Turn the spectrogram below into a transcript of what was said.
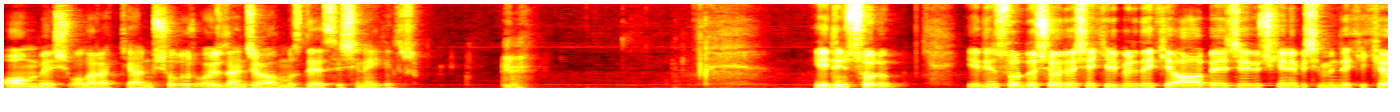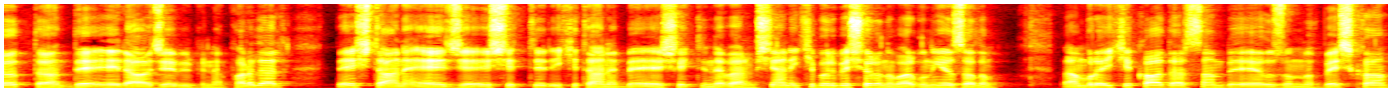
15 olarak gelmiş olur. O yüzden cevabımız D seçeneği gelir. Yedinci soru. Yedinci soruda şöyle şekil 1'deki ABC üçgeni biçimindeki kağıtta DE ile AC birbirine paralel. 5 tane EC eşittir 2 tane BE şeklinde vermiş. Yani 2 bölü 5 oranı var. Bunu yazalım. Ben buraya 2K dersem BE uzunluğu 5K.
